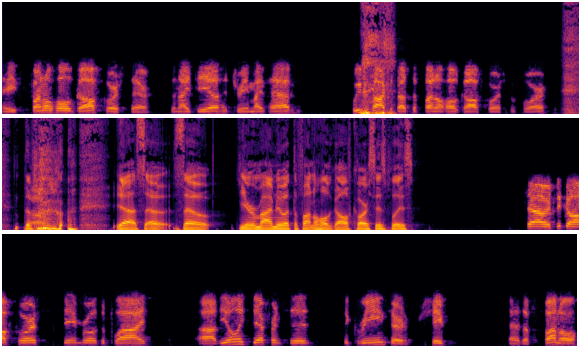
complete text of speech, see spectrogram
a funnel hole golf course there. It's an idea, a dream I've had. We've talked about the funnel hole golf course before. The yeah. So, so can you remind me what the Funnel Hole Golf Course is, please? So it's a golf course. Same rules apply. Uh, the only difference is the greens are shaped as a funnel.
